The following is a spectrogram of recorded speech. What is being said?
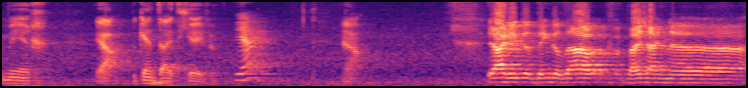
meer ja, bekendheid te geven? Ja? Ja. Ja, ik denk dat, denk dat daar, wij zijn, eh,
